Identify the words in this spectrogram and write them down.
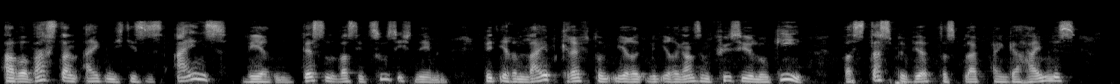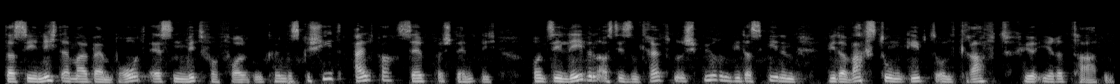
Aber was dann eigentlich dieses Einswerden dessen, was sie zu sich nehmen, mit ihren Leibkräften und mit ihrer, mit ihrer ganzen Physiologie, was das bewirkt, das bleibt ein Geheimnis, das sie nicht einmal beim Brotessen mitverfolgen können. Das geschieht einfach selbstverständlich und sie leben aus diesen Kräften und spüren, wie das ihnen wieder Wachstum gibt und Kraft für ihre Taten.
